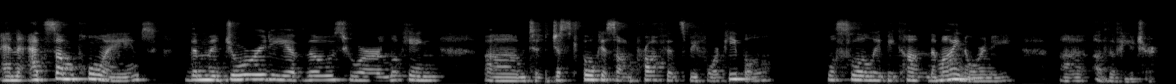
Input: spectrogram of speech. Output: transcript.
And at some point, the majority of those who are looking um, to just focus on profits before people will slowly become the minority uh, of the future.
